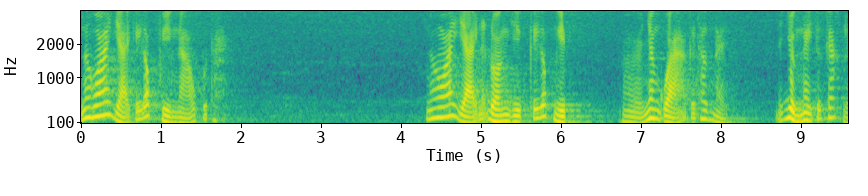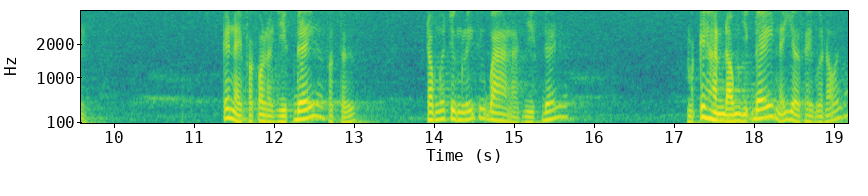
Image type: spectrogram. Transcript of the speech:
Nó hóa giải cái gốc phiền não của ta. Nó hóa giải, nó đoạn diệt cái gốc nghiệp ờ, nhân quả cái thân này. Nó dừng ngay tức khắc liền. Cái này phải gọi là diệt đế đó, Phật tử trong cái chân lý thứ ba là diệt đế đó. Mà cái hành động diệt đế nãy giờ thầy vừa nói đó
